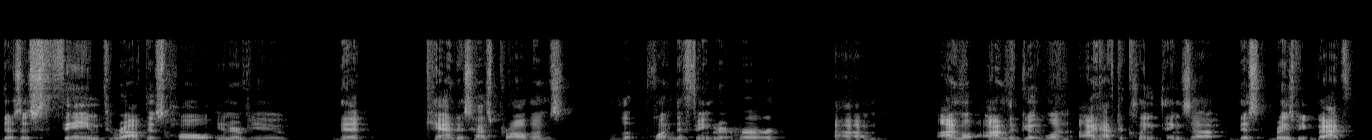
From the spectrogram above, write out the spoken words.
there's this theme throughout this whole interview that Candus has problems, look, pointing the finger at her. Um, I'm I'm the good one. I have to clean things up. This brings me back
